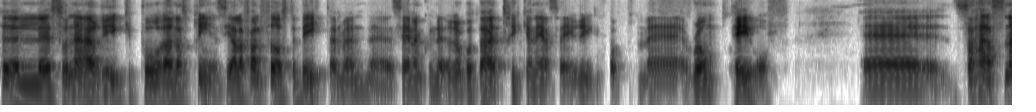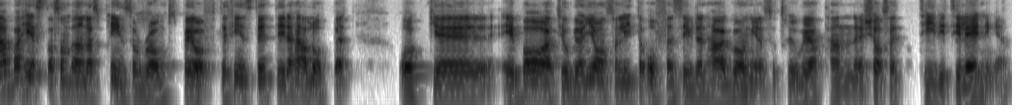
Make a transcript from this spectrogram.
Höll eh, så nära rygg på Önas Prins, i alla fall första biten, men eh, sedan kunde Robert Berg trycka ner sig i rygg med Rome's Payoff. Eh, så här snabba hästar som Önas Prins och Rome's Payoff, det finns det inte i det här loppet. Och eh, är bara Torbjörn Jansson lite offensiv den här gången så tror vi att han eh, kör sig tidigt till ledningen.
